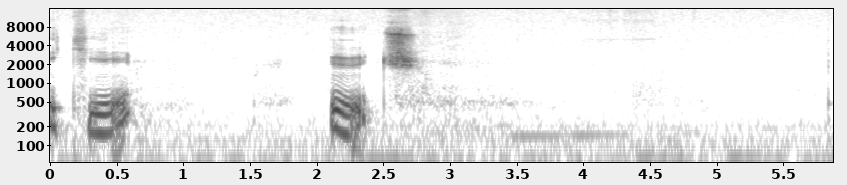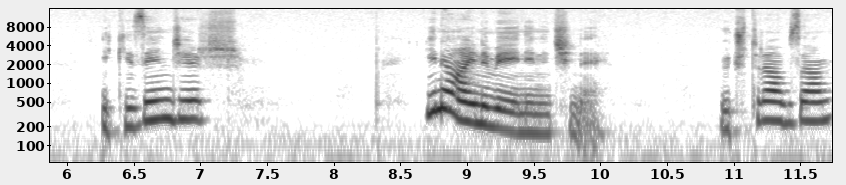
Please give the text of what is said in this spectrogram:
2 3 2 zincir Yine aynı V'nin içine 3 trabzan.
